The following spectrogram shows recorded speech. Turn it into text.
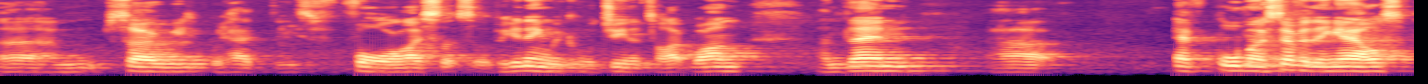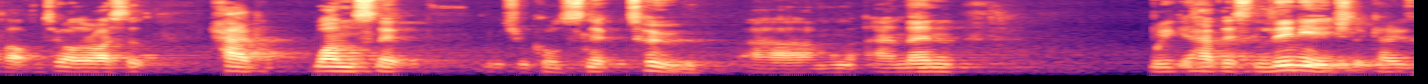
Um, so we, we, had these four isolates at the beginning we called genotype 1, and then uh, ev almost everything else, apart from two other isolates, had one SNP, which we called SNP 2. Um, and then we have this lineage that goes,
